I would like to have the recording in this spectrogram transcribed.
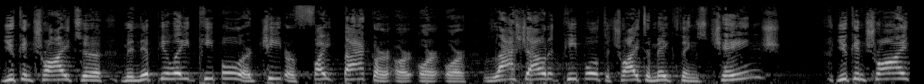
You can try to manipulate people or cheat or fight back or, or, or, or, lash out at people to try to make things change. You can try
